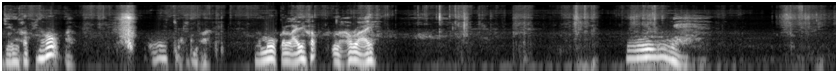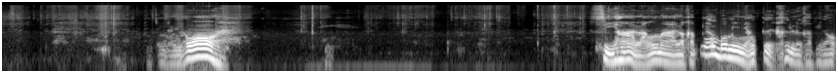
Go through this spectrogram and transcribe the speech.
เย็นครับพี่น้องโอ้ยจะเป็นไปน้ำมูกกันไหลครับ หนาวไหลโอ้ยเป็นจังไงเนาะ สี่ห้าหลังมาแล้วครับ ยังบ่มีอย่างเกิดขึ้นเลยครับพี่น้อง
